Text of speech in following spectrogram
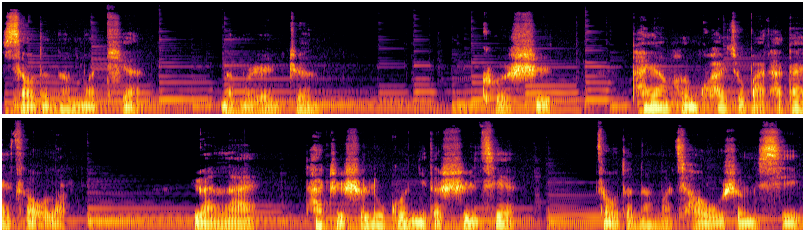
笑得那么甜，那么认真。可是，太阳很快就把它带走了。原来，他只是路过你的世界，走得那么悄无声息。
